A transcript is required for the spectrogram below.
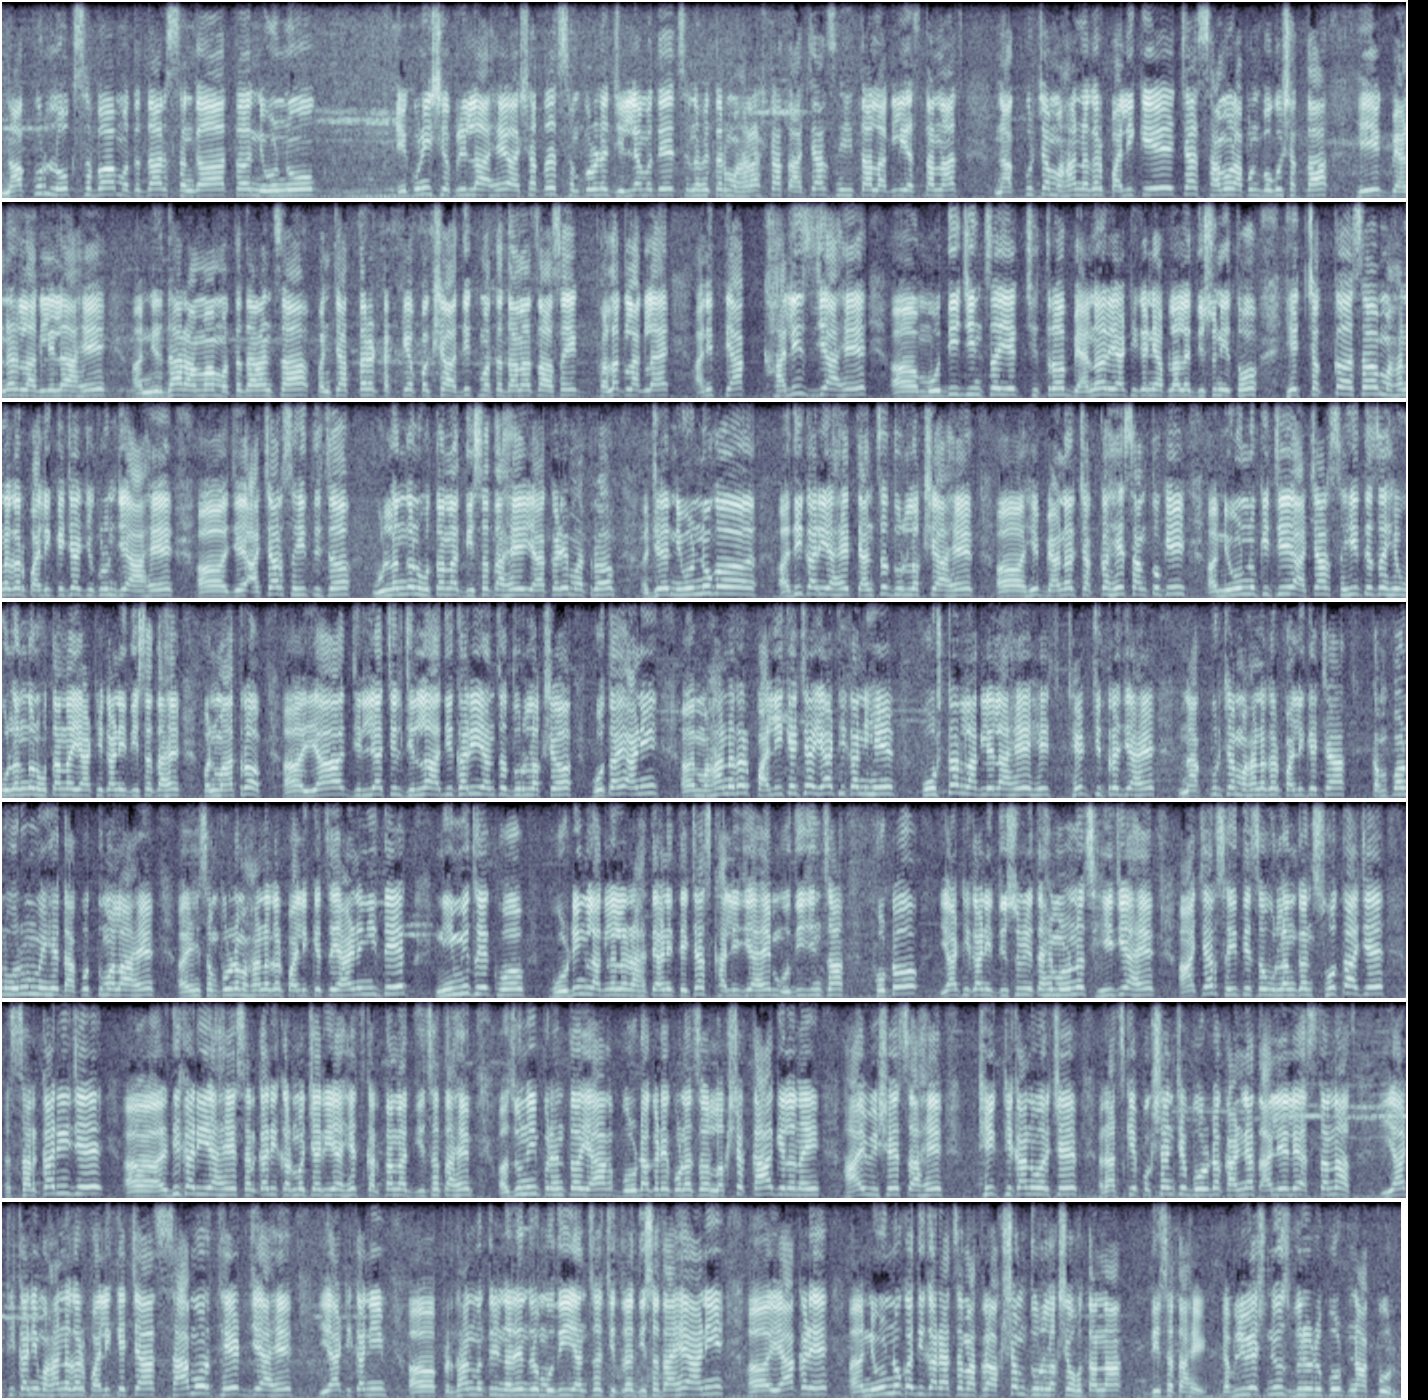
नागपूर लोकसभा मतदारसंघात निवडणूक एकोणीस एप्रिलला आहे. अशातच संपूर्ण जिल्ह्यामध्येच नव्हे तर महाराष्ट्रात आचारसंहिता लागली असतानाच नागपूरच्या महानगरपालिकेच्या समोर आपण बघू शकता हे एक बॅनर लागलेलं आहे. निर्धार आम्हा मतदारांचा पंच्याहत्तर टक्के पक्ष अधिक मतदानाचा असं एक फलक लागला आहे आणि त्या खालीच जे आहे मोदीजींचं एक चित्र बॅनर या ठिकाणी आपल्याला दिसून येतो. हे चक्क असं महानगरपालिकेच्या जिकडून जे आहे जे आचारसंहितेचं उल्लंघन होताना दिसत आहे. याकडे मात्र जे निवडणूक अधिकारी आहेत त्यांचं दुर्लक्ष आहे. हे बॅनर चक्क हे सांगतो की अ, निवडणुकीची आचारसंहितेचं हे उल्लंघन होताना या ठिकाणी दिसत आहे. पण मात्र या जिल्ह्यातील जिल्हा अधिकारी यांचं दुर्लक्ष होत आहे आणि महानगरपालिकेच्या या ठिकाणी हे पोस्टर लागलेलं आहे. हे थेट चित्र जे आहे नागपूरच्या महानगरपालिकेच्या कंपाऊंडवरून मी हे दाखवत तुम्हाला आहे. हे संपूर्ण महानगरपालिकेचं आहे आणि इथे एक नियमित एक हो होर्डिंग लागलेलं राहते आणि त्याच्याच खाली जे आहे मोदीजींचा फोटो या ठिकाणी दिसून येत आहे. म्हणूनच ही जी आहे आचारसंहितेचं उल्लंघन स्वतः जे सरकारी जे अधिकारी आहे सरकारी कर्मचारी आहे हेच करताना दिसत आहे. अजूनहीपर्यंत या बोर्डाकडे कोणाचं लक्ष का गेलं नाही हा विषयच आहे. ठिकठिकाणवरचे राजकीय पक्षांचे बोर्ड काढण्यात आलेले असतानाच या ठिकाणी महानगरपालिकेच्या समोर थेट जे आहे या ठिकाणी प्रधानमंत्री नरेंद्र मोदी यांचं चित्र दिसत आहे आणि याकडे निवडणूक अधिकाऱ्याचं मात्र अक्षम दुर्लक्ष होताना दिसत आहे. W H news bureau report Nagpur.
